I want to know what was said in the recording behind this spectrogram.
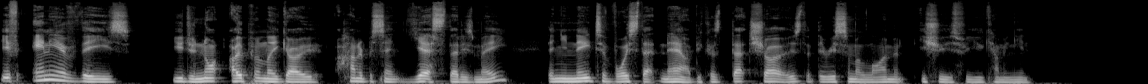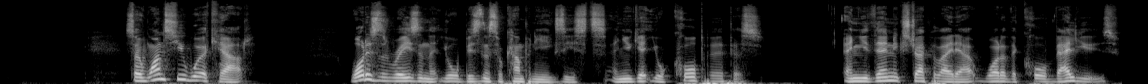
If any of these you do not openly go 100% yes, that is me, then you need to voice that now because that shows that there is some alignment issues for you coming in. So once you work out what is the reason that your business or company exists and you get your core purpose and you then extrapolate out what are the core values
